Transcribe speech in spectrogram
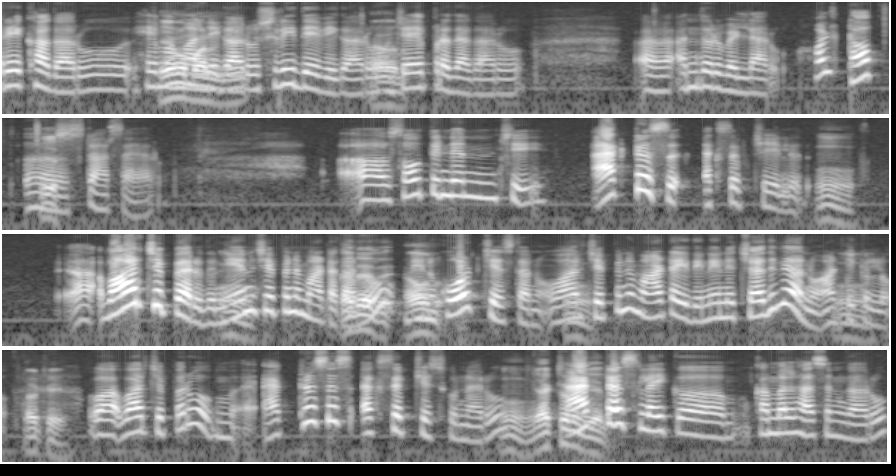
రేఖ గారు హేమమాలిని హేమమాలిని. గారు శ్రీదేవి గారు జయప్రద గారు అందరూ వెళ్ళారు. ఆల్ టాప్ స్టార్స్ అయ్యారు. సౌత్ ఇండియన్ నుంచి యాక్టర్స్ యాక్సెప్ట్ చేయలేదు. ఆ, వారు చెప్పారు ఇది. నేను చెప్పిన మాట కాదు. నేను కోట్ చేస్తాను. వారు చెప్పిన మాట ఇది. నేను చదివాను ఆర్టికల్లో. వారు చెప్పారు యాక్ట్రెసెస్ యాక్సెప్ట్ చేసుకున్నారు. Actors like Kamal Haasan garu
